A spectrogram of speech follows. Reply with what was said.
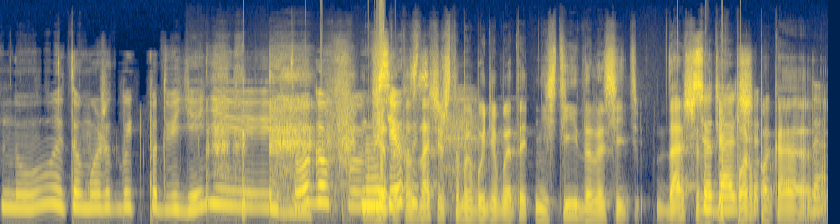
Ну, это может быть подведение итогов Нет, всех. это значит, что мы будем это нести и доносить дальше Всё до тех дальше. пор, пока... Да.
